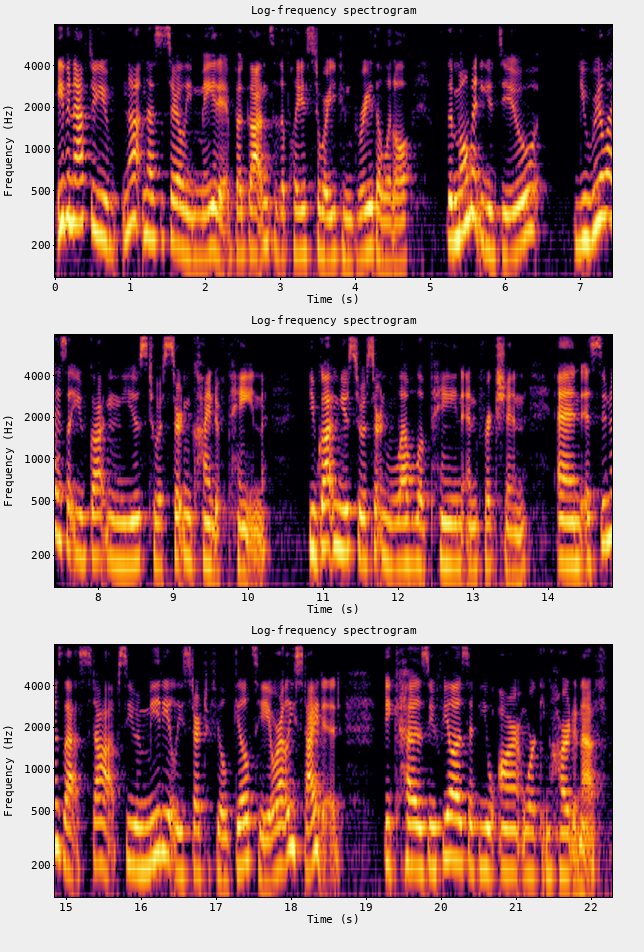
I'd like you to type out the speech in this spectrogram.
Even after you've not necessarily made it, but gotten to the place to where you can breathe a little, the moment you do, you realize that you've gotten used to a certain kind of pain. You've gotten used to a certain level of pain and friction. And as soon as that stops, you immediately start to feel guilty, or at least I did, because you feel as if you aren't working hard enough.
